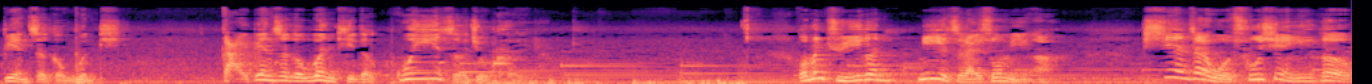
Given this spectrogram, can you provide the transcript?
变这个问题，改变这个问题的规则就可以了。我们举一个例子来说明啊，现在我出现一个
